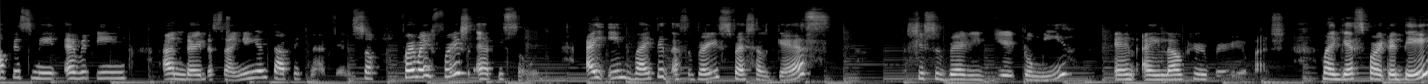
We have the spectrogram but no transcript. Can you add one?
office mate, everything under the sun. Yun yung topic natin. So, for my first episode, I invited a very special guest. She's very dear to me and I love her very much. My guest for today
